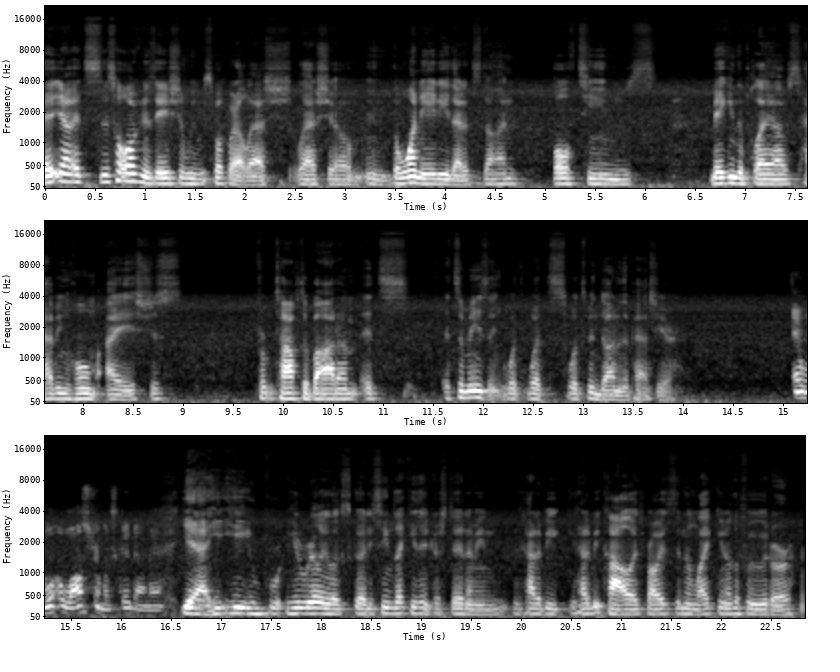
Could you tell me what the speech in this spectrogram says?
you know it's this whole organization. We spoke about it last last show. the 180 that it's done, both teams making the playoffs, having home ice, just from top to bottom. It's it's amazing what what's what's been done in the past year. And Wahlstrom looks good down there. Yeah, he, he he really looks good. He seems like he's interested. I mean, had to be had to be college. Probably just didn't like you know the food or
